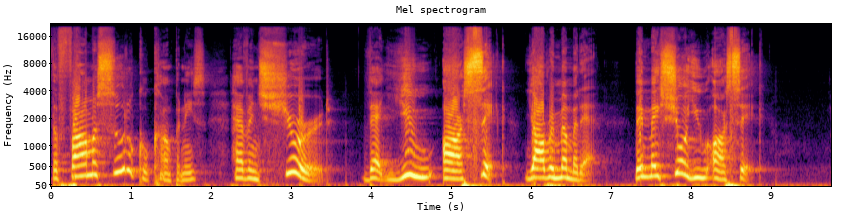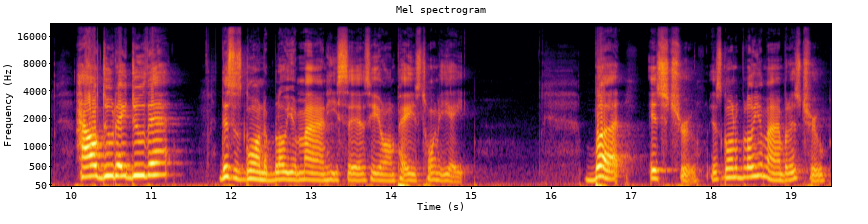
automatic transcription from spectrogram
the pharmaceutical companies have ensured that you are sick. Y'all remember that. They make sure you are sick. How do they do that? This is going to blow your mind, he says here on page 28. But it's true. It's going to blow your mind, but it's true.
